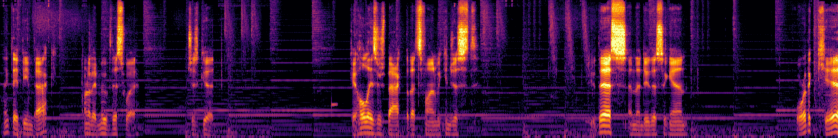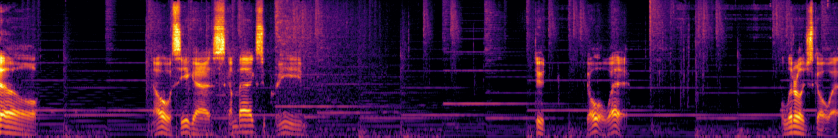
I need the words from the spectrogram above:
I think they beam back. Oh no, they move this way, which is good. Okay, hull laser's back, but that's fine. We can just do this, and then do this again. For the kill. No, see you guys. Scumbag Supreme. Dude, go away. Literally just go away.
